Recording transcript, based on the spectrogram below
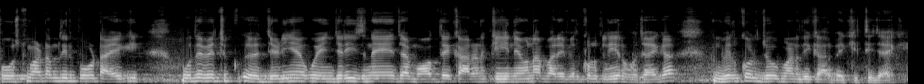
ਪੋਸਟਮਾਰਟਮ ਦੀ ਰਿਪੋਰਟ ਆਏਗੀ। ਉਹਦੇ ਵਿੱਚ ਜਿਹੜੀਆਂ ਕੋਈ ਇੰਜਰੀਜ਼ ਨੇ ਜਾਂ ਮੌਤ ਦੇ ਕਾਰਨ ਕੀ ਨੇ, ਉਹਨਾਂ ਬਾਰੇ ਬਿਲਕੁਲ ਕਲੀਅਰ ਹੋ ਜਾਏਗਾ। ਬਿਲਕੁਲ ਜੋ ਬਣਦੀ ਕਾਰਵਾਈ ਕੀਤੀ ਜਾਏਗੀ।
